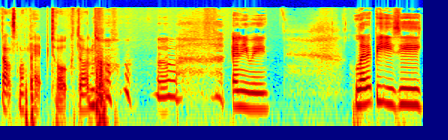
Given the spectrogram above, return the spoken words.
That's my pep talk done. anyway, let it be easy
